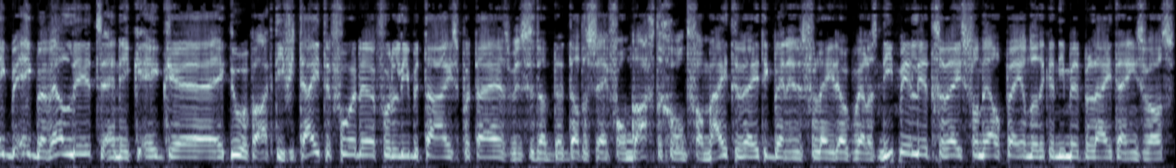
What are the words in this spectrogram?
ik, ben, ik ben wel lid en ik, ik, eh, ik doe een paar activiteiten voor de, voor de Libertarische Partij. Tenminste, dat, dat, dat is even om de achtergrond van mij te weten. Ik ben in het verleden ook wel eens niet meer lid geweest van de LP, omdat ik het niet met beleid eens was.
